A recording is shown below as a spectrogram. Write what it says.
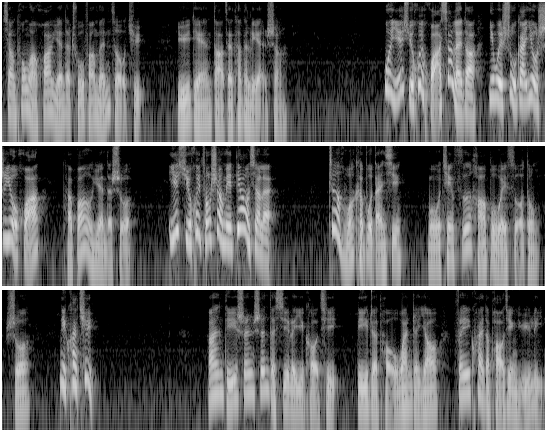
向通往花园的厨房门走去，雨点打在他的脸上。我也许会滑下来的，因为树干又湿又滑。他抱怨地说：“也许会从上面掉下来，这我可不担心。”母亲丝毫不为所动，说。你快去！安迪深深的吸了一口气，低着头，弯着腰，飞快的跑进雨里。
